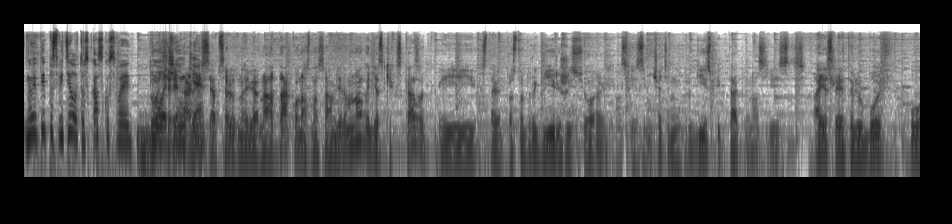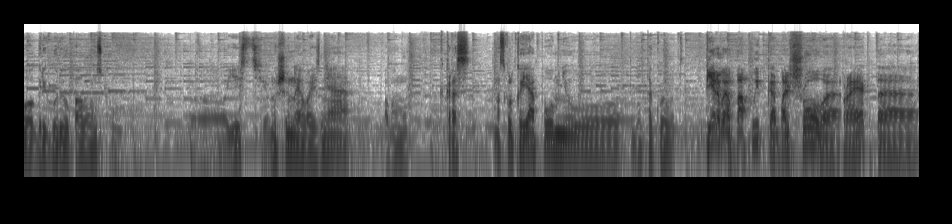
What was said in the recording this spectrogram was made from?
Ну и ты посвятил эту сказку своей Дочери доченьке. Алисе, абсолютно верно. А так у нас на самом деле много детских сказок, и их ставят просто другие режиссеры. У нас есть замечательные другие спектакли, у нас есть... А если это «Любовь» по Григорию Полонскому, э, есть «Мышиная возня», по-моему, как раз, насколько я помню, это был такой вот Первая попытка большого проекта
